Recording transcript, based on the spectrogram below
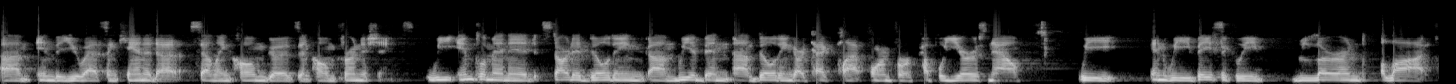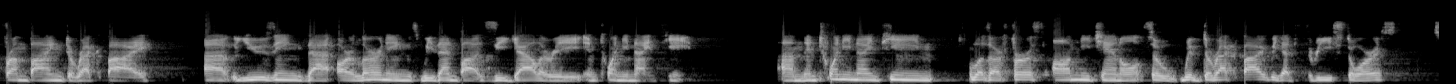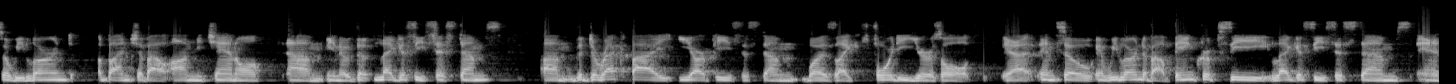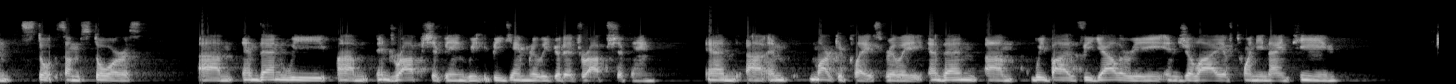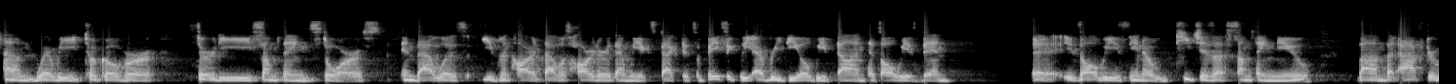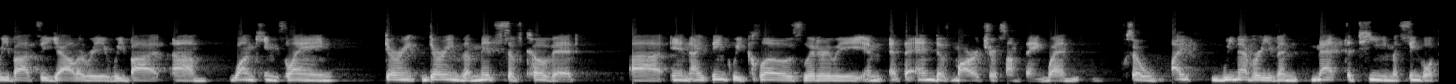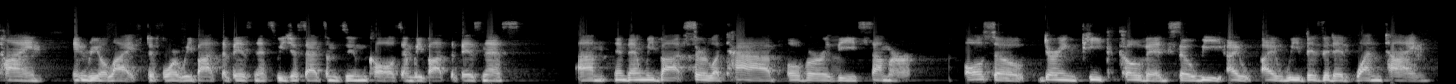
um, in the US and Canada selling home goods and home furnishings. We implemented, started building, um, we had been uh, building our tech platform for a couple years now. We, and we basically learned a lot from buying direct buy. Uh, using that, our learnings, we then bought Z Gallerie in 2019. Um, in 2019 was our first omni channel. So with direct buy, we had three stores so we learned a bunch about omni-channel, um, you know, the legacy systems. Um, the direct buy ERP system was like 40 years old. Yeah. And so, and we learned about bankruptcy, legacy systems, and sto- some stores. Um, and then we, um, in drop shipping, we became really good at drop shipping and, uh, and marketplace really. And then, um, we bought Z Gallerie in July of 2019 um, where we took over 30 something stores. And that was even hard. That was harder than we expected. So basically every deal we've done has always been, uh, is always, you know, teaches us something new. Um, but after we bought Z Gallerie, we bought, um, One Kings Lane during, during the midst of COVID. Uh, and I think we closed literally in, at the end of March or something when, so I, we never even met the team a single time in real life before we bought the business. We just had some Zoom calls and we bought the business. Um, and then we bought Sur La Table over the summer, also during peak COVID. So we, I, I we visited one time.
